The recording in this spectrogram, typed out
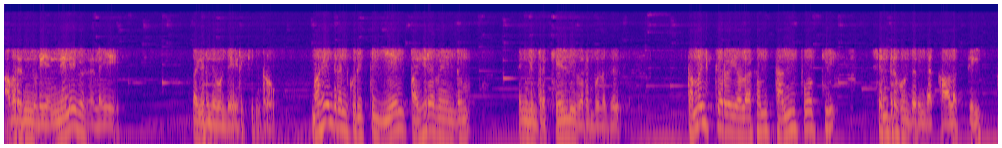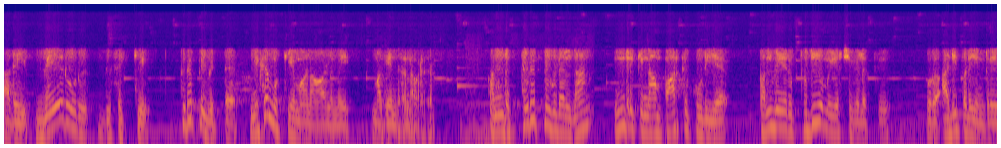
அவரினுடைய நினைவுகளை பகிர்ந்து கொண்டே இருக்கின்றோம். மகேந்திரன் குறித்து ஏன் பகிர வேண்டும் என்கின்ற கேள்வி வரும் பொழுது தமிழ் திரையுலகம் தன் போக்கில் சென்று கொண்டிருந்த காலத்தில் அதை வேறொரு திசைக்கு திருப்பிவிட்ட மிக முக்கியமான ஆளுமை மகேந்திரன் அவர்கள். அந்த திருப்பிவிடல் தான் இன்றைக்கு நாம் பார்க்கக்கூடிய பல்வேறு புதிய முயற்சிகளுக்கு ஒரு அடிப்படை என்றே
